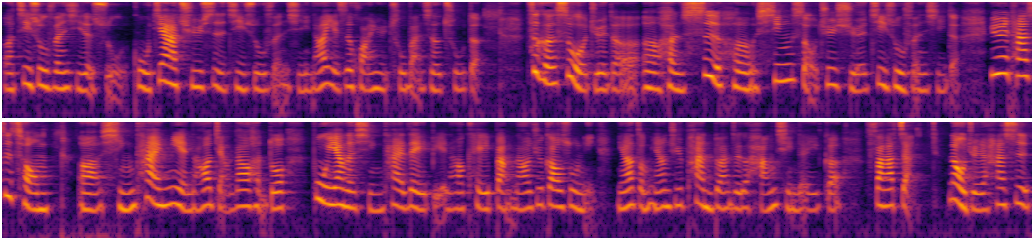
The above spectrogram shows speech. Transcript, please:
呃技术分析的书，股价趋势技术分析，然后也是环宇出版社出的。这个是我觉得呃很适合新手去学技术分析的，因为它是从呃形态面，然后讲到很多不一样的形态类别，然后可以然后去告诉你你要怎么样去判断这个行情的一个发展。那我觉得它是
